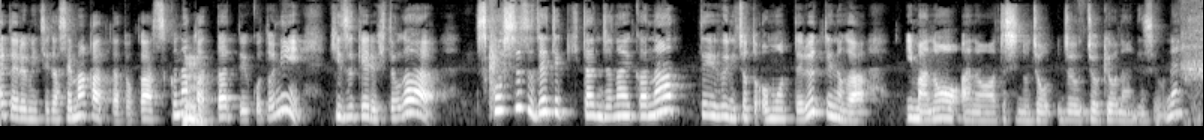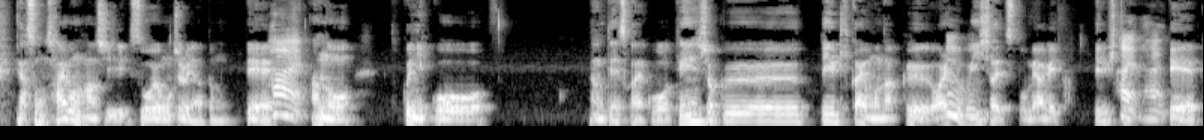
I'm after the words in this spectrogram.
えてる道が狭かったとか少なかったっていうことに気づける人が少しずつ出てきたんじゃないかなっていうふうにちょっと思ってるっていうのが今のあの私の状況なんですよね。いや、その最後の話、すごい面白いなと思って、はい。あの、特にこう、なんていうんですかね、こう、転職っていう機会もなく、割と一社で勤め上げてる人っはい。はい。て、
